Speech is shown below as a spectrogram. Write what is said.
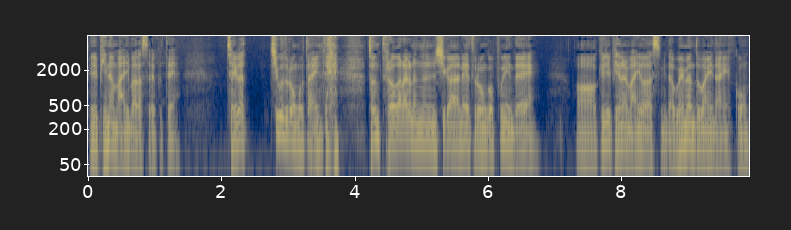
굉장히 비난 많이 받았어요, 그때. 제가 치고 들어온 것도 아닌데, 전 들어가라 그러는 시간에 들어온 것 뿐인데, 어, 굉장히 비난을 많이 받았습니다. 외면도 많이 당했고.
